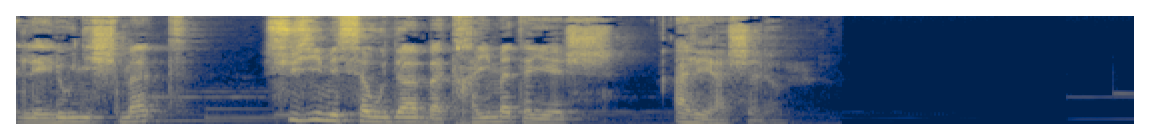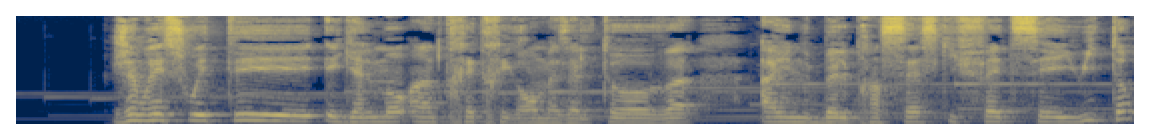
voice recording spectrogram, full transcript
les Nishmat, Suzy Messaouda Batraïma Tayesh, Aléa Shalom. J'aimerais souhaiter également un très très grand Mazal Tov à une belle princesse qui fête ses 8 ans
